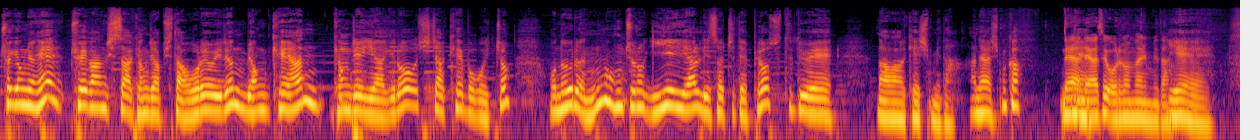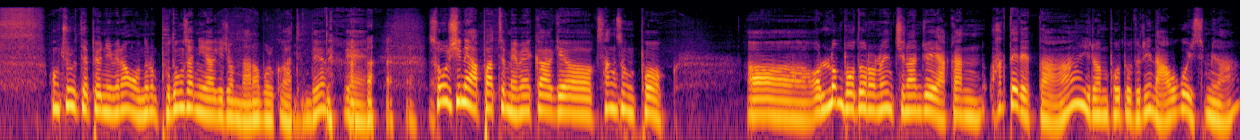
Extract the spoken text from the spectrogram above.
최경령의 최강시사 경제합시다. 월요일은 명쾌한 경제 이야기로 시작해 보고 있죠. 오늘은 홍춘욱 EAR 리서치 대표 스튜디오에 나와 계십니다. 안녕하십니까? 네, 네. 안녕하세요. 오래간만입니다. 예. 홍춘욱 대표님이랑 오늘은 부동산 이야기 좀 나눠볼 것 같은데요. 예. 서울 시내 아파트 매매 가격 상승폭, 어, 언론 보도로는 지난주에 약간 확대됐다. 이런 보도들이 나오고 있습니다.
